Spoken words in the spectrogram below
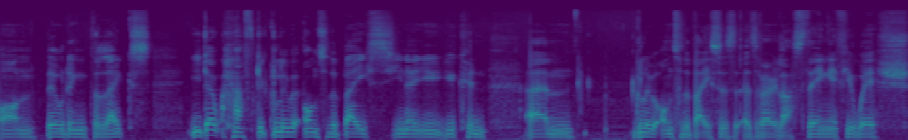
on building the legs. You don't have to glue it onto the base, you know you, you can um, glue it onto the base as, as the very last thing if you wish.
